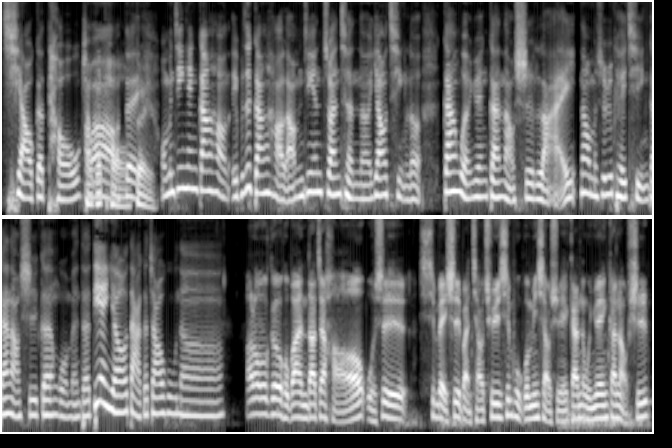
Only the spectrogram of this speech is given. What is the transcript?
巧个头，巧个头，好不好？对，对我们今天刚好也不是刚好啦，我们今天专程呢邀请了甘文渊甘老师来，那我们是不是可以请甘老师跟我们的电友打个招呼呢？Hello，各位伙伴，大家好，我是新北市板桥区新浦国民小学甘文渊甘老师。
